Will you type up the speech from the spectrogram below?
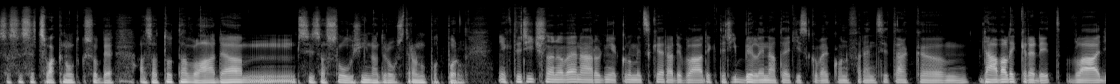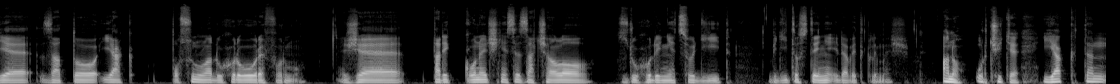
zase se cvaknout k sobě. A za to ta vláda mm, si zaslouží na druhou stranu podporu. Někteří členové Národní ekonomické rady vlády, kteří byli na té tiskové konferenci, tak um, dávali kredit vládě za to, jak posunula důchodovou reformu. Že tady konečně se začalo z důchody něco dít. Vidí to stejně i David Klimeš. Ano, určitě. Jak ten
